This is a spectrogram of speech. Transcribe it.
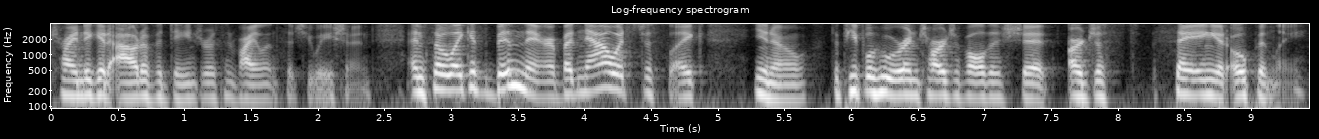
trying to get out of a dangerous and violent situation. And so like it's been there, but now it's just like, you know, the people who are in charge of all this shit are just saying it openly.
